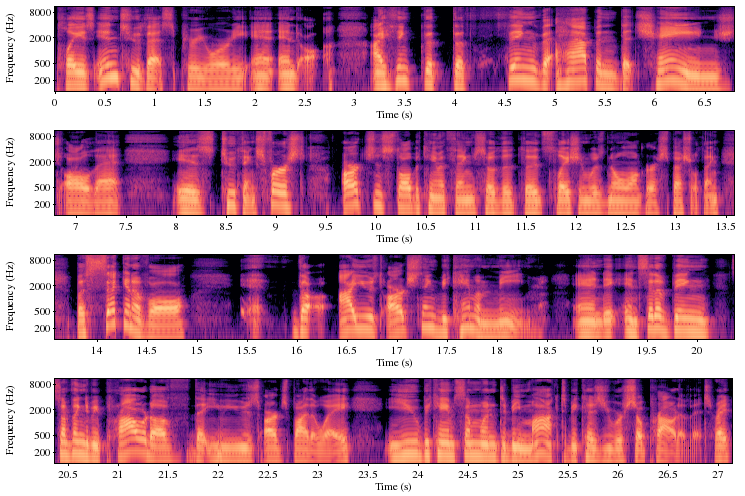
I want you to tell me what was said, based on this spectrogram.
plays into that superiority, and, and I think that the thing that happened that changed all that is two things. First, Arch install became a thing, so that the installation was no longer a special thing. But second of all, eh, the I used Arch thing became a meme. And it, instead of being something to be proud of that you used Arch, by the way, you became someone to be mocked because you were so proud of it, right?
